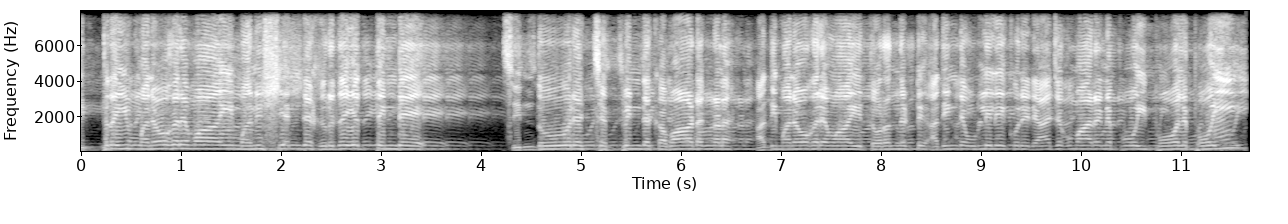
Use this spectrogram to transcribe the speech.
ഇത്രയും മനോഹരമായി മനുഷ്യന്റെ ഹൃദയത്തിന്റെ സിന്ദൂര ചെപ്പിന്റെ കവാടങ്ങളെ അതിമനോഹരമായി തുറന്നിട്ട് അതിന്റെ ഉള്ളിലേക്ക് ഒരു രാജകുമാരനെ പോയി പോലെ പോയി.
